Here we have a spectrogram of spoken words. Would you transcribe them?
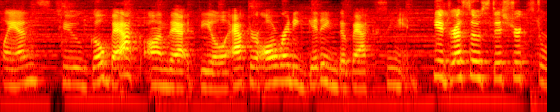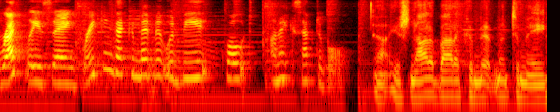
plans to go back on that deal after already getting the vaccine. He addressed those districts directly, saying breaking that commitment would be, quote, unacceptable. Uh, it's not about a commitment to me.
